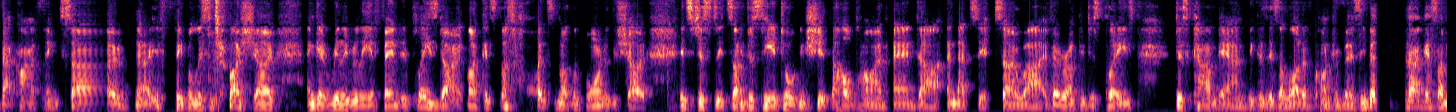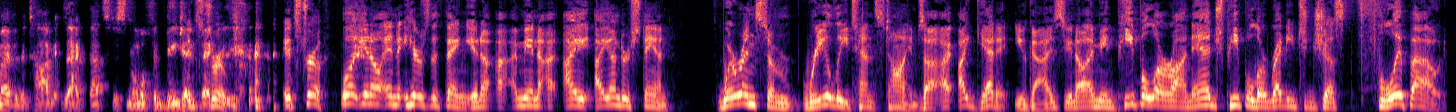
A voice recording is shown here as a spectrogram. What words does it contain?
that kind of thing. So you know, if people listen to my show and get really really offended, please don't. Like it's not it's not the point of the show. It's just it's I'm just here talking shit the whole time and uh, and that's it. So uh, if everyone can just please just calm down because there's a lot of controversy. But I guess I'm over the target, Zach. That's just normal for DJ. It's Vector. true. it's true. Well, you know, and here's the thing. You know, I, I mean, I, I I understand. We're in some really tense times. I, I get it, you guys. You know, I mean, people are on edge. People are ready to just flip out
